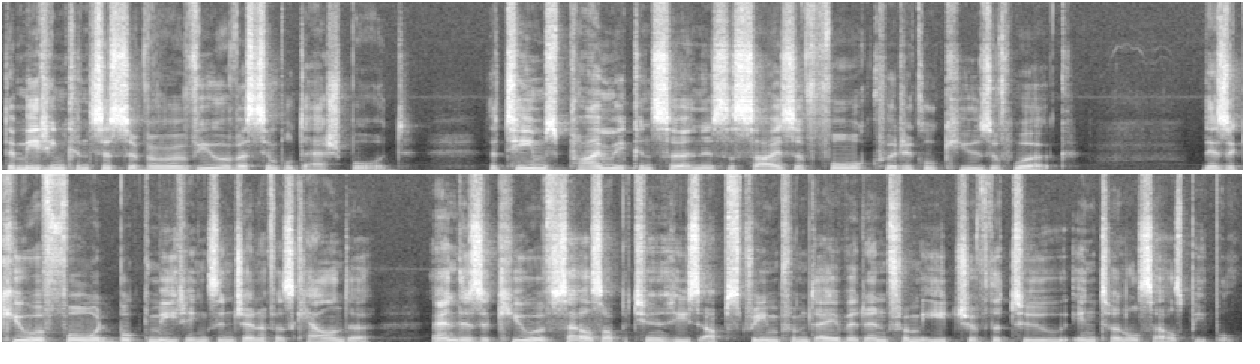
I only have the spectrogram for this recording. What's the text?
The meeting consists of a review of a simple dashboard. The team's primary concern is the size of four critical queues of work. There's a queue of forward booked meetings in Jennifer's calendar, and there's a queue of sales opportunities upstream from David and from each of the two internal salespeople.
